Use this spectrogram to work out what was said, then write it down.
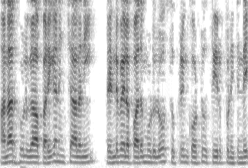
అనర్హులుగా పరిగణించాలని రెండు వేల పదమూడులో సుప్రీంకోర్టు తీర్పునిచ్చింది.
